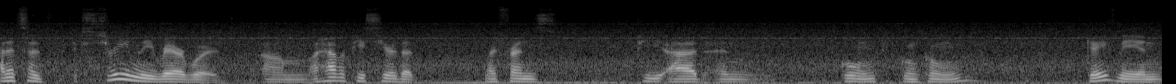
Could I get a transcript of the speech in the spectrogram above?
and it's an extremely rare wood. Um, I have a piece here that my friends P. Ad and Gung Gung Gung gave me, and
